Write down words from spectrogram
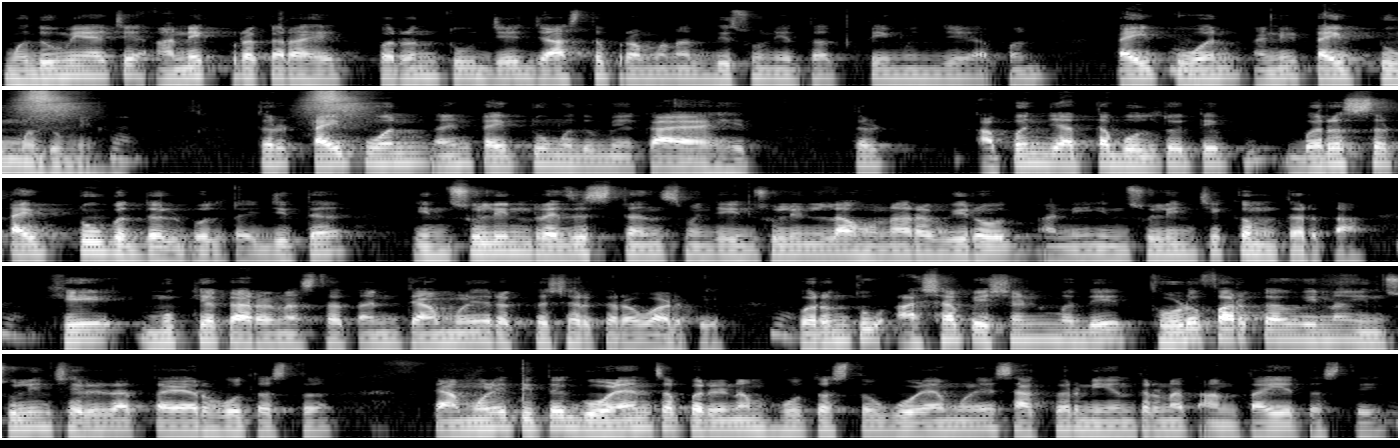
मधुमेहाचे अनेक प्रकार आहेत परंतु जे जास्त प्रमाणात दिसून येतात ते म्हणजे आपण टाईप. वन आणि टाईप टू मधुमेह. तर टाईप वन आणि टाईप टू मधुमेह काय आहेत? तर आपण जे आत्ता बोलतोय ते बरंचसं टाईप टूबद्दल बोलतोय जिथं इन्सुलिन रेझिस्टन्स म्हणजे इन्सुलिनला होणारा विरोध आणि इन्सुलिनची कमतरता हं. मुख्य कारण असतात आणि त्यामुळे रक्तशर्करा वाढते. परंतु अशा पेशंटमध्ये थोडंफार का विना इन्सुलिन शरीरात तयार होत असतं त्यामुळे तिथे गोळ्यांचा परिणाम होत असतो गोळ्यामुळे साखर नियंत्रणात आणता येत असते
